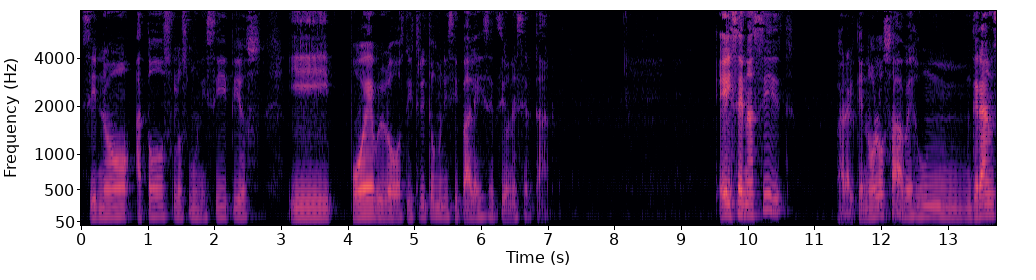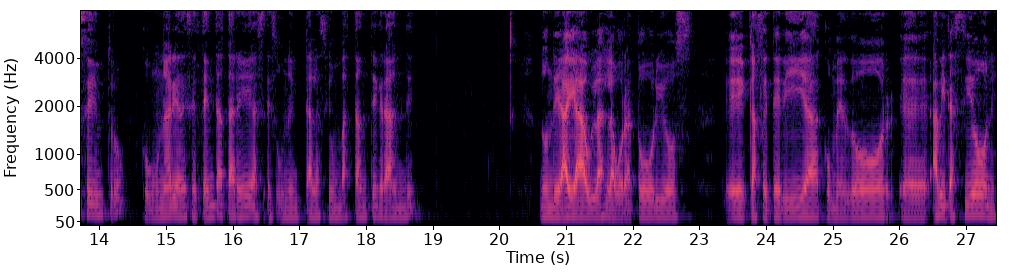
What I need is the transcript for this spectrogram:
sino a todos los municipios y pueblos, distritos municipales y secciones cercanas. El Senacid, para el que no lo sabe, es un gran centro con un área de 70 tareas, es una instalación bastante grande, donde hay aulas, laboratorios, eh, cafetería, comedor, eh, habitaciones.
